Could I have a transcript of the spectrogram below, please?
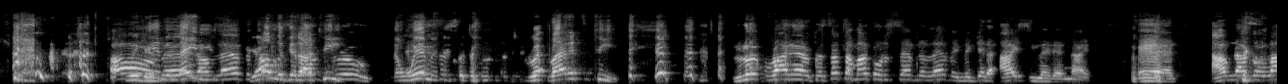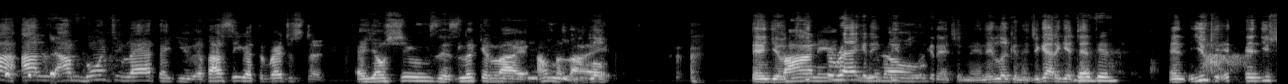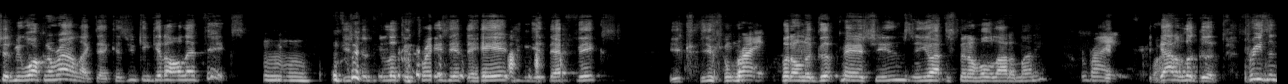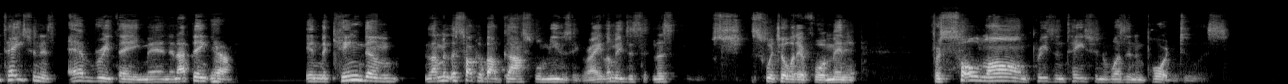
Oh, We do. And the ladies, I'm y'all 'cause look it's at our teeth. true. The And women look, look right, right at the teeth. Look right at it. Because sometimes I go to 7 Eleven to get an icy late at night. And I'm not gonna lie. I, I'm going to laugh at you if I see you at the register and your shoes is looking like I'm like. Look. And your Bonnie, raggedy you people looking at you, man. They're looking at you. You got to get that. do. And you can, and you shouldn't be walking around like that because you can get all that fixed. Mm-mm. You shouldn't be looking crazy at the head. You can get that fixed. You can- you can Right, put on a good pair of shoes, and you don't have to spend a whole lot of money. right. You got to look good. Presentation is everything, man. And I think Yeah. in the kingdom, let me let's talk about gospel music, right? Let me just let's sh- switch over there for a minute. For so long, presentation wasn't important to us.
